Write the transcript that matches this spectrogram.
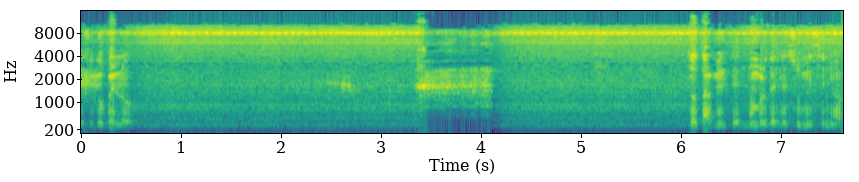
Desocúpenlo. Totalmente, en nombre de Jesús, mi Señor.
